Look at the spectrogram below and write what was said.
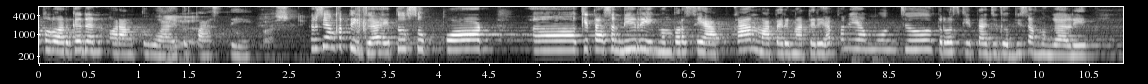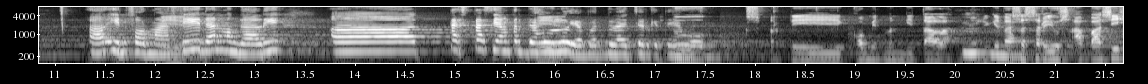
keluarga dan orang tua Iya. itu pasti. Pasti. Terus yang ketiga itu support eh, kita sendiri mempersiapkan materi-materi apa nih yang muncul. Terus kita juga bisa menggali eh, informasi Iya. dan menggali eh, tes-tes yang terdahulu ya buat belajar gitu ya. Iya. itu Mas. seperti komitmen kita lah. Jadi kita seserius apa sih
